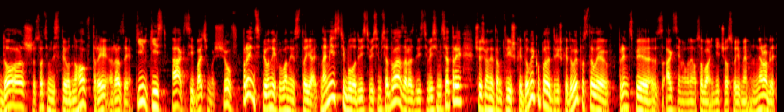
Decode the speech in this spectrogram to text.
до 671 в три рази. Кількість акцій бачимо, що в принципі у них вони стоять на місці. Було 282, зараз 283. Щось вони там трішки довикупили, трішки довипустили. В принципі, з акціями вони особо нічого своїми не роблять.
